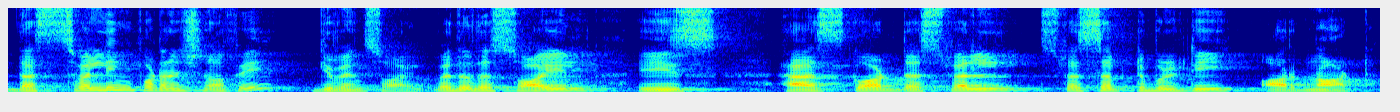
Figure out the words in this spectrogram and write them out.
the swelling potential of a given soil, whether the soil is has got the swell susceptibility or not.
